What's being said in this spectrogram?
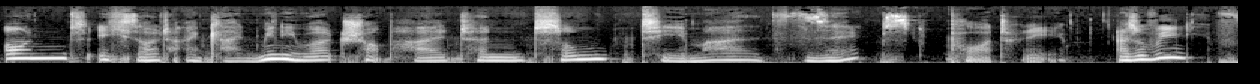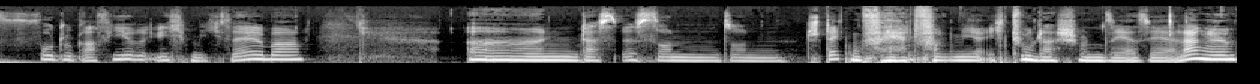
Und ich sollte einen kleinen Mini-Workshop halten zum Thema Selbstporträt. Also wie fotografiere ich mich selber? Ähm, das ist so ein, so ein Steckenpferd von mir. Ich tue das schon sehr, sehr lange.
